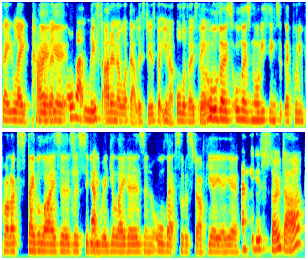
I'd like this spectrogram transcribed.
phthalate, paraben, yeah, yeah. all that list. I don't know what that list is, but you know, all of those uh, things. All those, all those naughty things that they put in products, stabilizers, acidity yep. regulators, and all that sort of stuff. Yeah, yeah, yeah. And it is so dark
